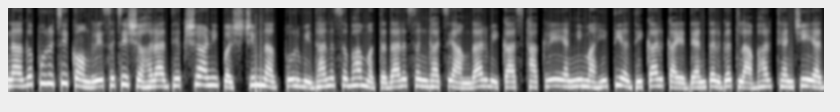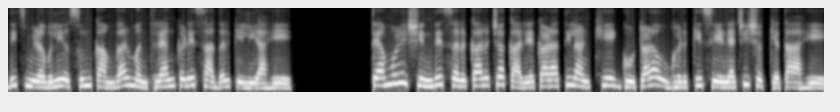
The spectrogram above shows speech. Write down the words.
नागपूरचे काँग्रेसचे शहराध्यक्ष आणि पश्चिम नागपूर विधानसभा मतदारसंघाचे आमदार विकास ठाकरे यांनी माहिती अधिकार कायद्यांतर्गत लाभार्थ्यांची यादीच मिळवली असून कामगार मंत्र्यांकडे सादर केली आहे. त्यामुळे शिंदे सरकारच्या कार्यकाळातील आणखी एक घोटाळा उघडकीस येण्याची शक्यता आहे.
